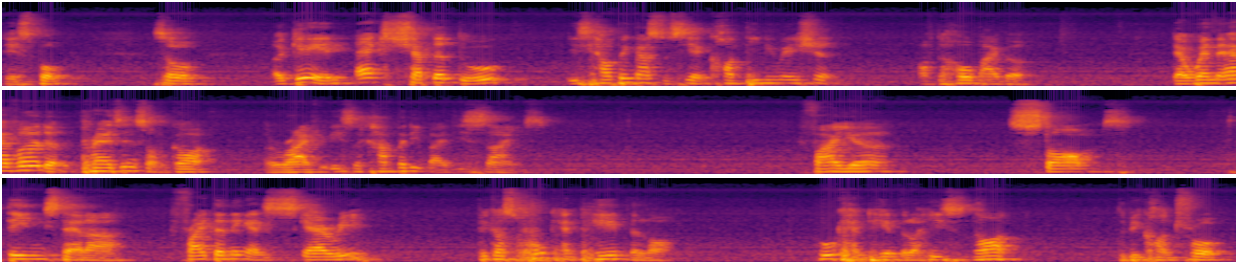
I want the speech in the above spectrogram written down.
They spoke. So, again, Acts chapter 2 is helping us to see a continuation of the whole Bible. That whenever the presence of God arrives, it is accompanied by these signs fire, storms, things that are frightening and scary. Because who can tame the Lord? Who can tame the Lord? He's not to be controlled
